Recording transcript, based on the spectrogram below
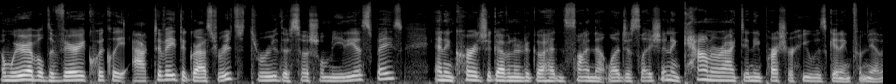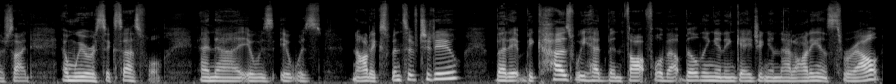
And we were able to very quickly activate the grassroots through the social media space and encourage the governor to go ahead and sign that legislation and counteract any pressure he was getting from the other side. And we were successful. And uh, it was it was not expensive to do, but it because we had been thoughtful about building and engaging in that audience throughout,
